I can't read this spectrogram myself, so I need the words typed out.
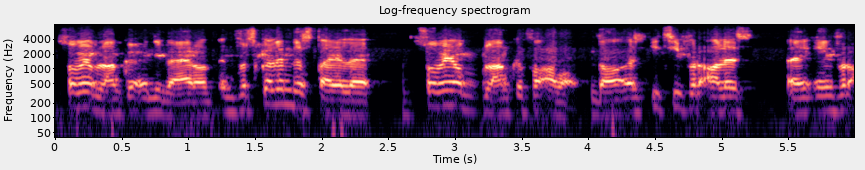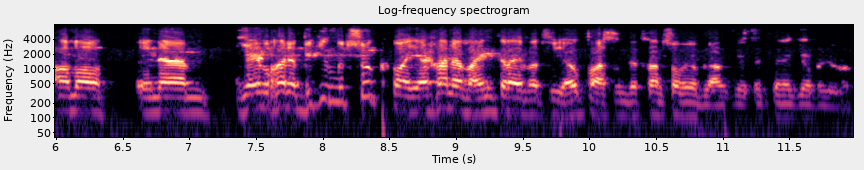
songe blanke in die wêreld in verskillende style. Songe blanke vir almal. Daar is ietsie vir alles en, en vir almal en ehm um, jy gaan 'n bietjie moet soek, maar jy gaan 'n wyn kry wat vir jou pas en dit gaan Sauvignon Blanc wees, dit kan ek jou beloof.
